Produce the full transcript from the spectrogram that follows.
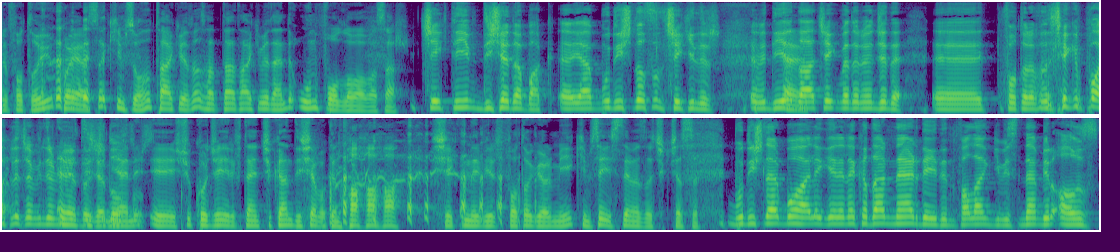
bir fotoyu koyarsa kimse onu takip etmez. Hatta takip eden de unfollow'a basar. Çektiğim dişe de bak. E, yani bu diş nasıl çekilir e, diye Evet. daha çekmeden önce de e, fotoğrafını çekip paylaşabilir bir Evet hocam yani dostumuz. e, şu koca heriften çıkan dişe bakın ha ha ha şeklinde bir foto görmeyi kimse istemez açıkçası. bu dişler bu hale gelene kadar neredeydin falan gibisinden bir ağız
